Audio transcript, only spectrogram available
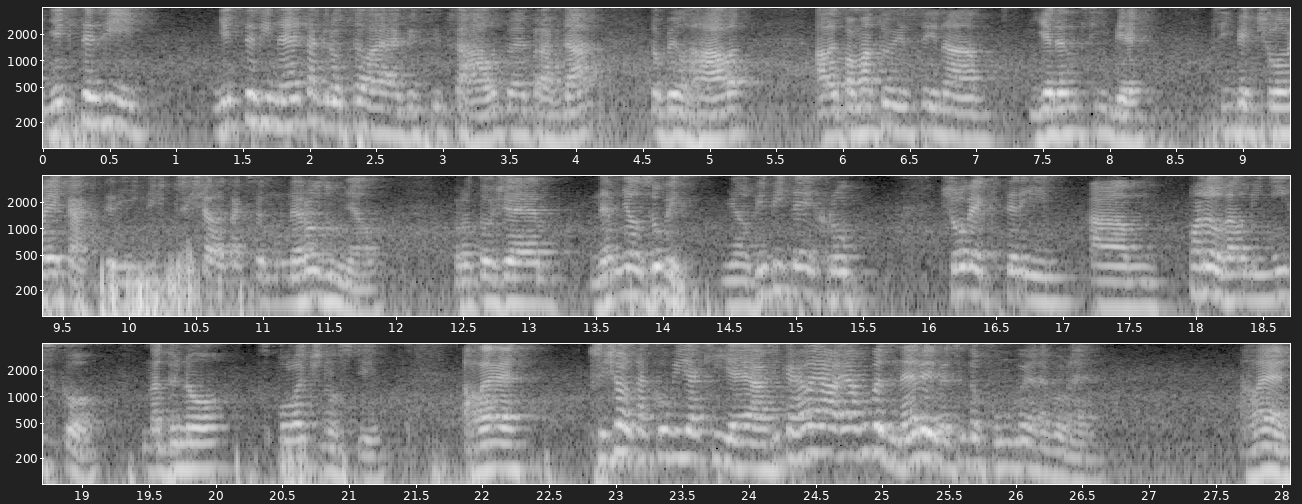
Někteří, někteří ne tak docela, jak bych si přál, to je pravda, to byl hal, ale pamatuji si na jeden příběh, příběh člověka, který když přišel, tak jsem mu nerozuměl, protože neměl zuby, měl vybitý chrup. Člověk, který um, padl velmi nízko na dno společnosti, ale přišel takový, jaký je a říká, hele, já, já vůbec nevím, jestli to funguje nebo ne. Ale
